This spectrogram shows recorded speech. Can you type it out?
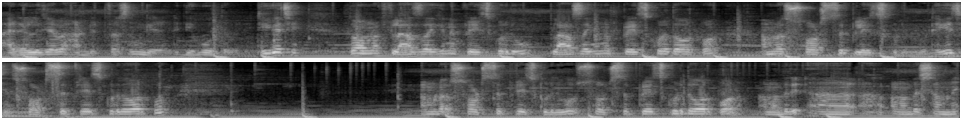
ভাইরালে যাবে হান্ড্রেড পার্সেন্ট গ্যারান্টি দিয়ে বলতে পারি, ঠিক আছে? তো আমরা প্লাস এখানে প্রেস করে দেবো। প্লাস এখানে প্রেস করে দেওয়ার পর আমরা শর্টসে প্লেস করে দেবো, ঠিক আছে? শর্টসে প্রেস করে দেওয়ার পর আমরা শর্টসে প্রেস করে দেবো। শর্টসে প্রেস করে দেওয়ার পর আমাদের আমাদের সামনে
